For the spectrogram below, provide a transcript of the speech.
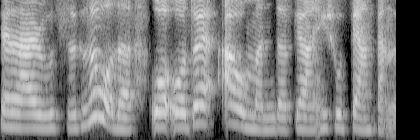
原来如此，可是我的我我对澳门的表演艺术非常非常的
